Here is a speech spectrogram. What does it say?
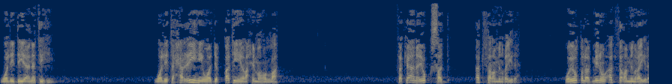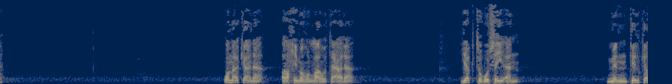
ولديانته. ولتحريه ودقته رحمه الله. فكان يقصد أكثر من غيره ويطلب منه أكثر من غيره. وما كان رحمه الله تعالى يكتب شيئا من تلك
